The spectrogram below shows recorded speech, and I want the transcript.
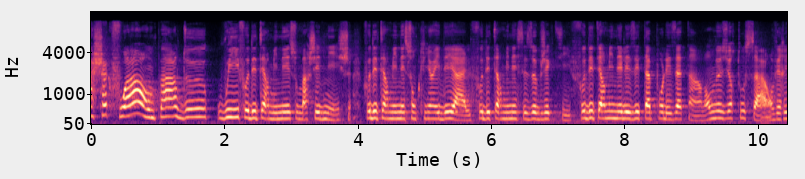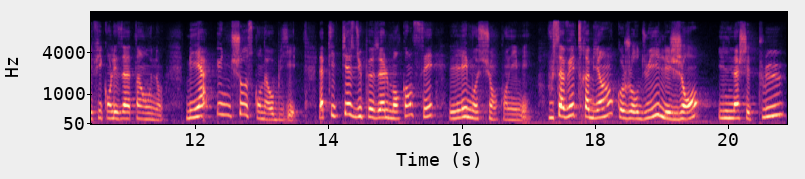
à chaque fois, on parle de oui, il faut déterminer son marché de niche, il faut déterminer son client idéal, il faut déterminer ses objectifs, il faut déterminer les étapes pour les atteindre, on mesure tout ça, on vérifie qu'on les atteint ou non. Mais il y a une chose qu'on a oubliée. La petite pièce du puzzle manquante, c'est l'émotion qu'on y met. Vous savez très bien qu'aujourd'hui, les gens, ils n'achètent plus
